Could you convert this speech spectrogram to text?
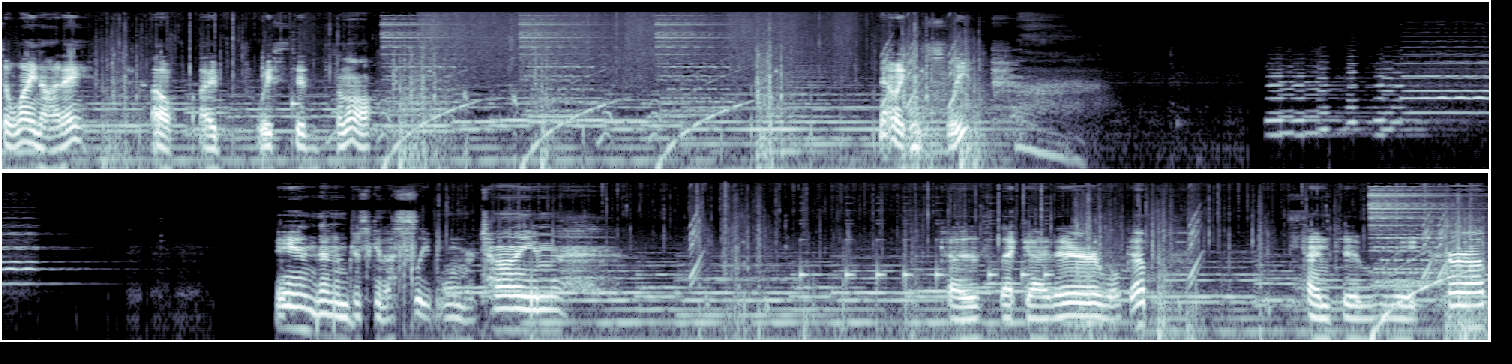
So why not, eh? Oh, I wasted them all. Now I can sleep. And then I'm just gonna sleep one more time. Because that guy there woke up. It's time to wake her up.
